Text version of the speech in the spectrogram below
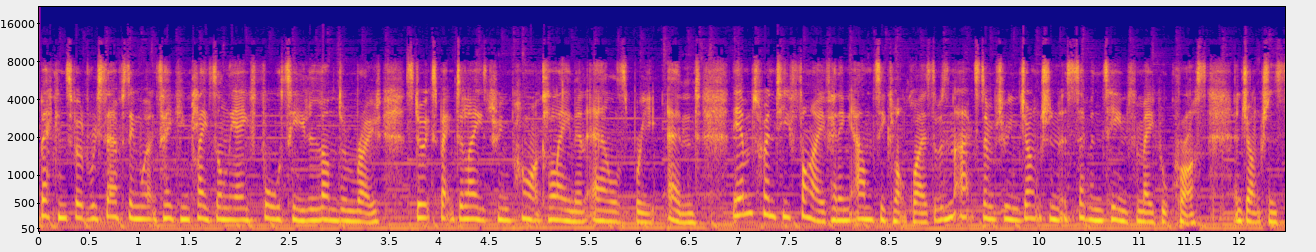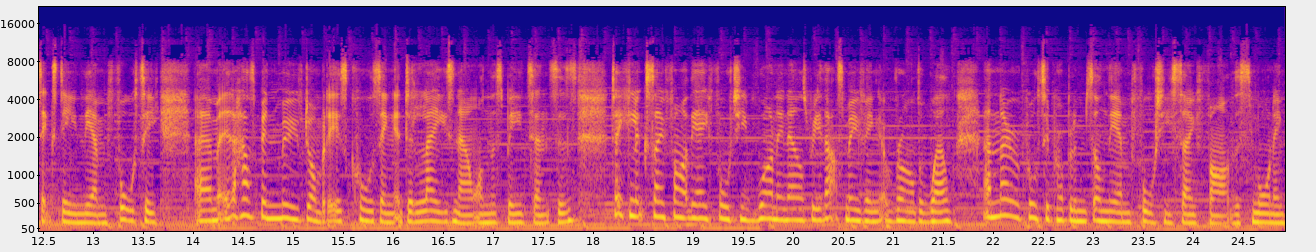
Beaconsfield, resurfacing work taking place on the A40 London Road, so do expect delays between Park Lane and Aylesbury End. The M25 heading anti clockwise, there was an accident between junction 17 for Maple Cross and junction 16, the M40. Um, it has been moved on, but it is causing delays now on the speed sensors. Take a look so far at the A41 in Aylesbury, that's moving rather well, and no reported problems on the M40 so far this morning.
